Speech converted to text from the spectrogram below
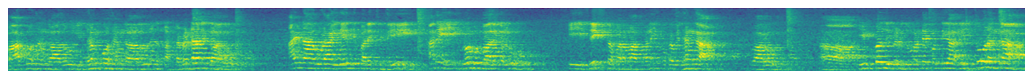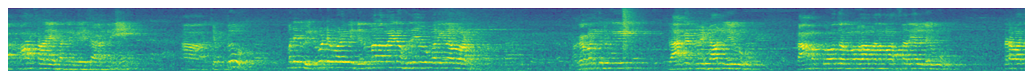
మా కోసం కాదు యుద్ధం కోసం కాదు నేను కష్టపెట్టడానికి కాదు. అయినా కూడా ఇదేంటి పరిస్థితి అని గోప బాలికలు ఈ శ్రీకృష్ణ పరమాత్మని ఒక విధంగా వారు ఇబ్బంది పెడుతూ అంటే కొద్దిగా నిష్ఠూరంగా మాట్లాడే సన్నివేశాన్ని చెప్తూ మరి నువ్వు ఎటువంటి వాడివి? నిర్మలమైన హృదయం కలిగిన వాడు. భగవంతుడికి రాగద్వేషాలు లేవు. కామక్రోధ మోహ మనమాశ్చర్యాలు లేవు. తర్వాత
